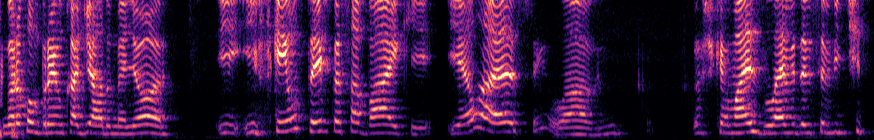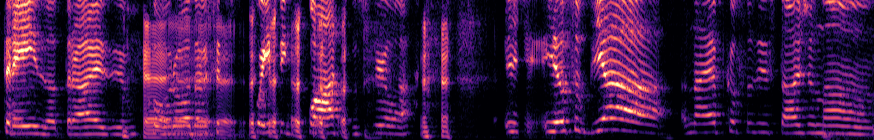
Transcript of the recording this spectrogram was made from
Agora eu comprei um cadeado melhor e, e fiquei um tempo com essa bike. E ela é, sei lá, acho que a mais leve deve ser 23 atrás, e o É, coroa deve ser é. 54, sei lá. E, e eu subia, na época eu fazia estágio na,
